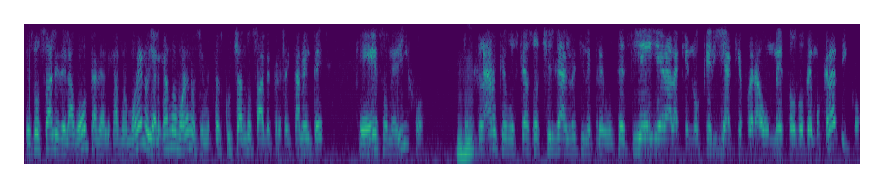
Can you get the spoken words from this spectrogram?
Eso sale de la boca de Alejandro Moreno y Alejandro Moreno, si me está escuchando, sabe perfectamente que eso me dijo. Pues claro que busqué a Xochitl Galvez y le pregunté si ella era la que no quería que fuera un método democrático.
